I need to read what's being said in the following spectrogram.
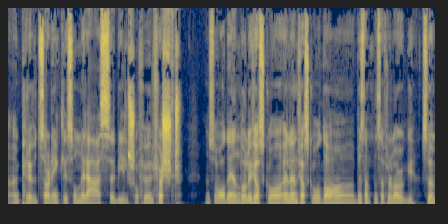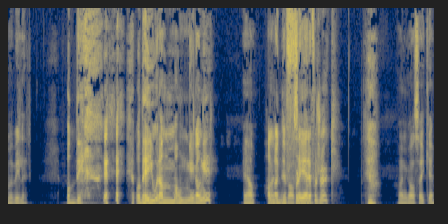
han prøvde seg vel egentlig som racerbilsjåfør først. Men så var det en dårlig fiasko, eller en fiasko, og da bestemte han seg for å lage svømmebiler. Og det, og det gjorde han mange ganger. Ja, Han, lagde flere ikke. forsøk. Han ga seg ikke.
